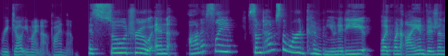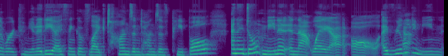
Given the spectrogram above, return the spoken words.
reach out, you might not find them. It's so true. And honestly, sometimes the word community, like when I envision the word community, I think of like tons and tons of people. And I don't mean it in that way at all. I really yeah. mean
